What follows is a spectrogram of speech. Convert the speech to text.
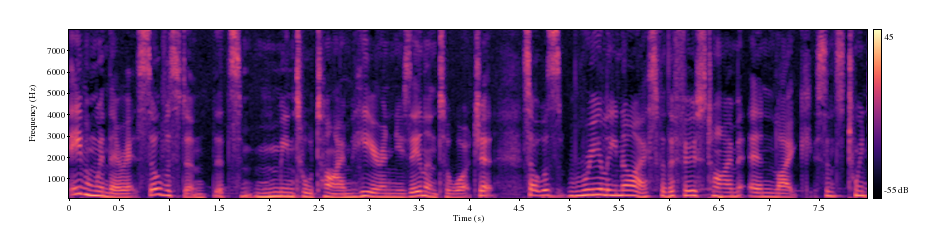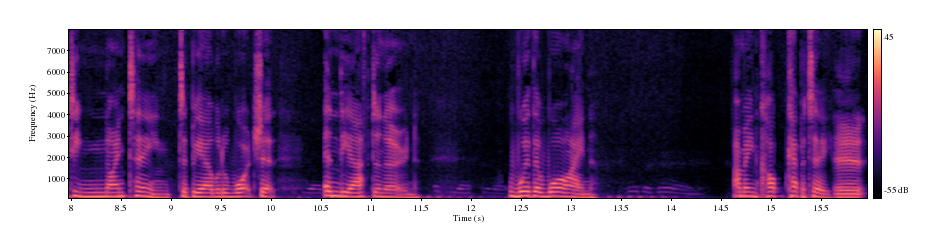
even when they're at Silverstone, it's mental time here in New Zealand to watch it. So it was really nice for the first time in like since 2019 to be able to watch it in the afternoon with a wine. I mean, cop, cup of tea. And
